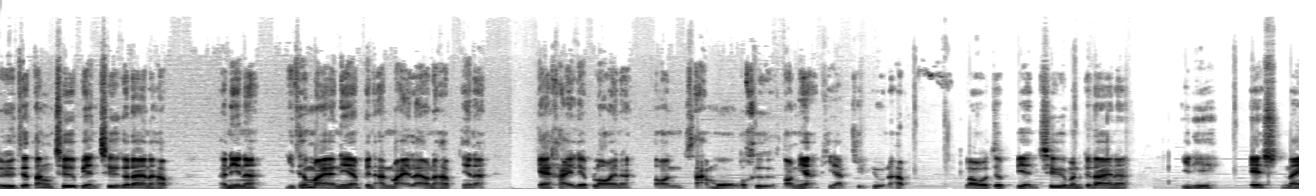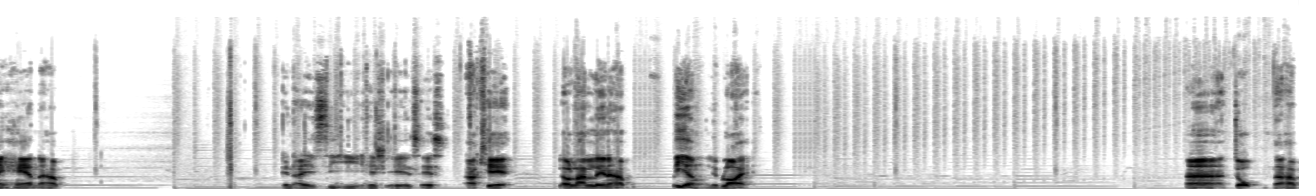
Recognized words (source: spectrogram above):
หรือจะตั้งชื่อเปลี่ยนชื่อก็ได้นะครับ อันนี้นะอีเทอร์ไมอันนี้เป็นอันใหม่แล้วนะครับเนี่ยนะแก้ไขเรียบร้อยนะตอน3โมงก็คือตอนเนี้ยที่อัดคลิปอยู่นะครับ เราจะเปลี่ยนชื่อมันก็ได้นะ ETH Night Hat นะครับ N I C E H A S S โอเค แล้วรันเลยนะครับเปี้ยงเรียบร้อยอ่าจบนะครับ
